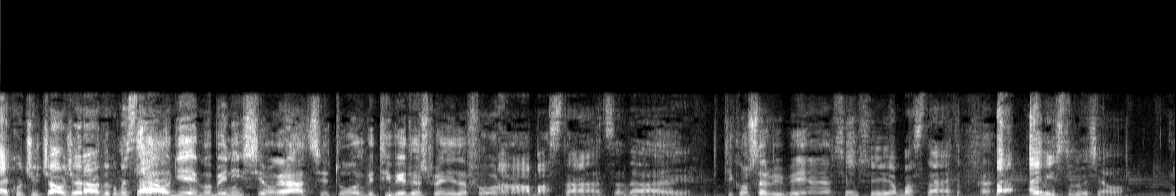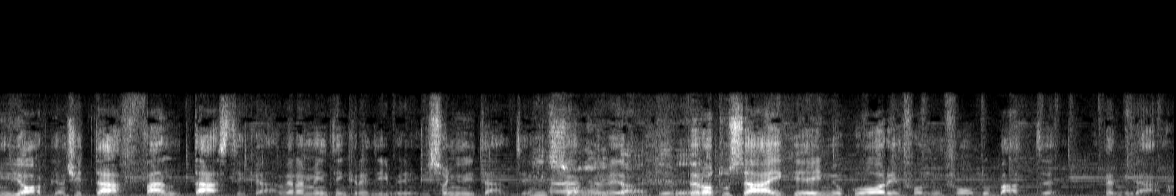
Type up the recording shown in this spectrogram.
Eccoci, ciao Gerardo, come stai? Ciao Diego, benissimo, grazie. Tu ti vedo in splendida forma. No, abbastanza, dai. Eh, ti conservi bene? Sì, sì, abbastanza. Eh? Ma hai visto dove siamo? New York, una città fantastica, veramente incredibile, il sogno di tanti. Il eh? sogno È di vero. tanti, è vero. Però tu sai che il mio cuore in fondo in fondo batte per Milano.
